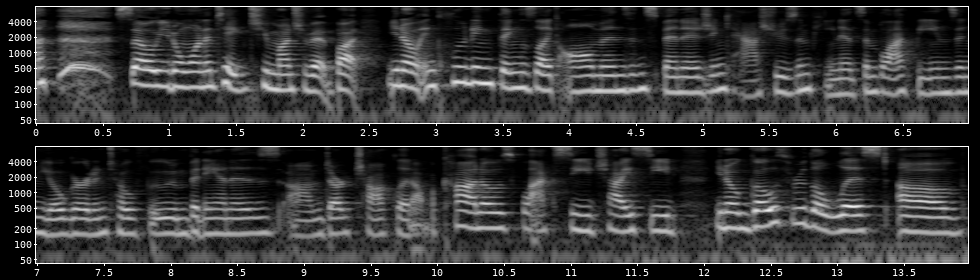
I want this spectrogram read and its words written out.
so you don't want to take too much of it, but you know, including things like almonds and spinach and cashews and peanuts and black beans and yogurt and tofu and bananas, um, dark chocolate, avocados, flaxseed, chia seed. You know, go through the list of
